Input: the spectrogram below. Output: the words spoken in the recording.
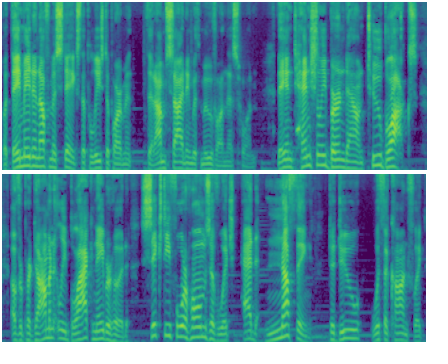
But they made enough mistakes, the police department, that I'm siding with Move on this one. They intentionally burned down two blocks of a predominantly black neighborhood, 64 homes of which had nothing to do with the conflict,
